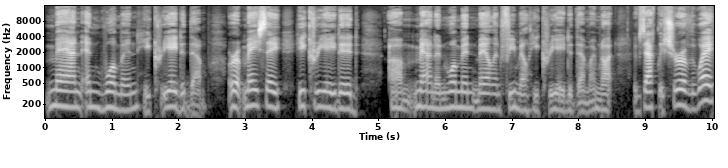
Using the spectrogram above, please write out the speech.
Man and woman, He created them. Or it may say He created um, man and woman, male and female, He created them. I'm not exactly sure of the way,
